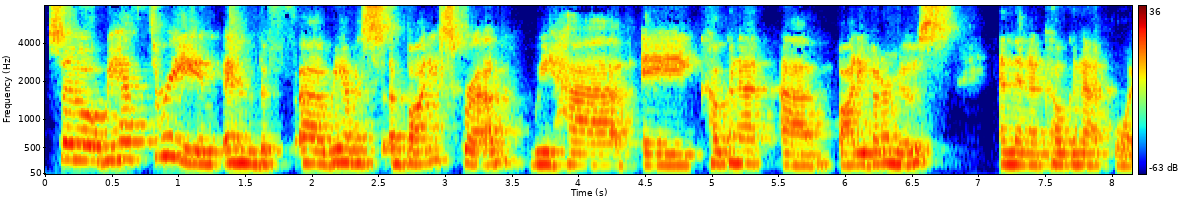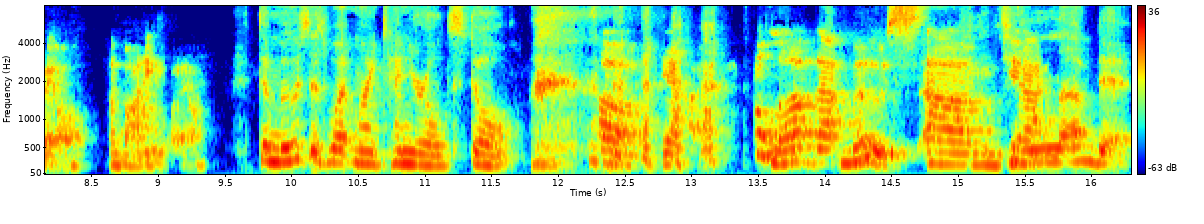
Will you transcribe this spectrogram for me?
So we have three, and, and the, uh, we have a, a, body scrub, we have a coconut uh, body butter mousse, and then a coconut oil, a body oil. The mousse is what my ten year old stole. oh yeah. I love that mousse. Um, yeah, I loved it.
